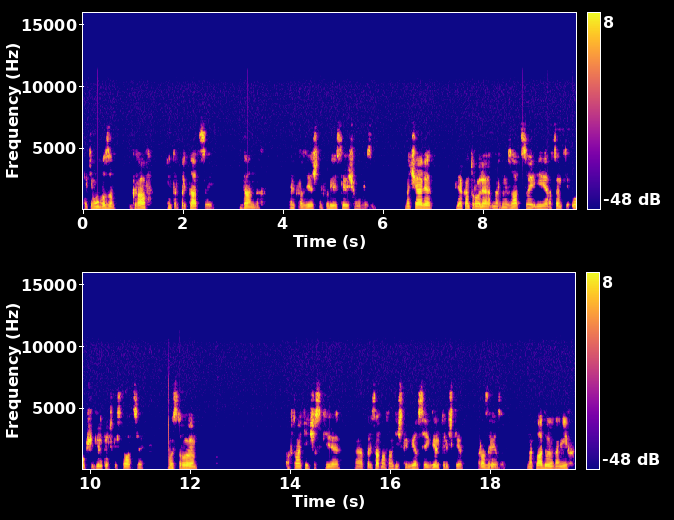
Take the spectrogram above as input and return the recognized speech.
Таким образом, граф интерпретации данных электрозвездочных выглядит следующим образом. Вначале для контроля нормализации и оценки общей геоэлектрической ситуации мы строим автоматические, э, предстатно автоматической версии геоэлектрические разрезы. Накладываем на них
